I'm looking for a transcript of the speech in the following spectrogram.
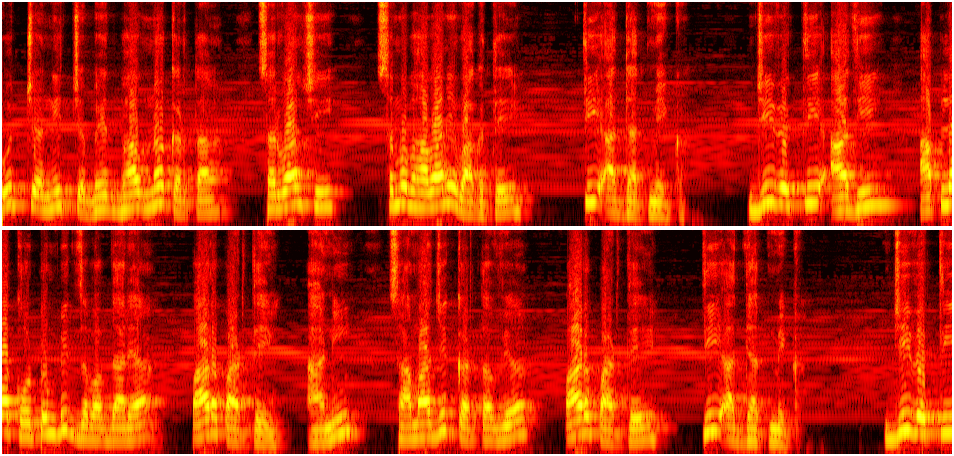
उच्च नीच भेदभाव न करता सर्वांशी समभावाने वागते ती आध्यात्मिक. जी व्यक्ती आधी आपल्या कौटुंबिक जबाबदाऱ्या पार पाडते आणि सामाजिक कर्तव्य पार पाडते ती आध्यात्मिक. जी व्यक्ती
